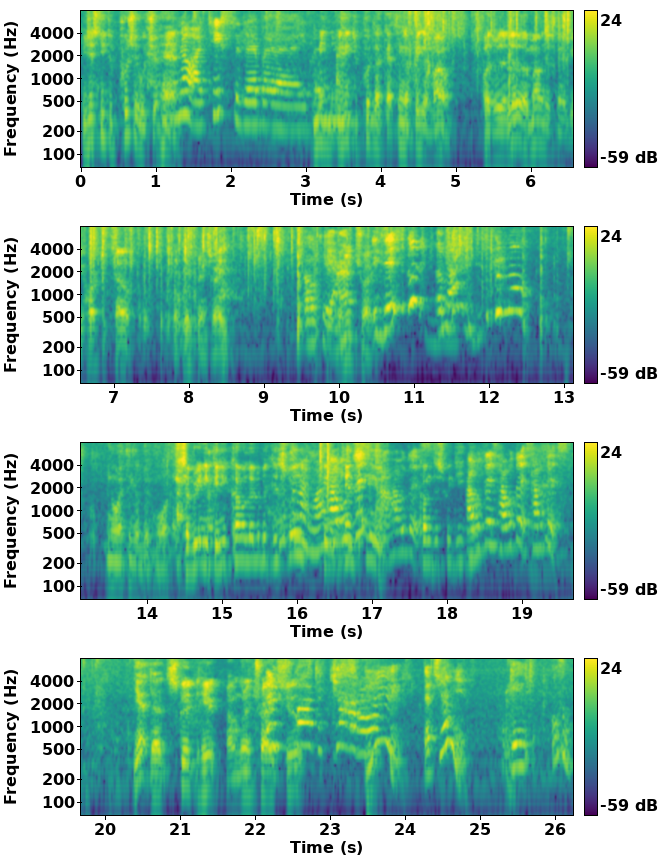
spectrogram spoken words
You just need to push it with your hand. No, I tasted it, but I. I mean, you need to put like I think a big amount. Because with a little amount, it's going to be hard to tell the difference, right? Okay, Okay, let me try. Is this good amount? Is this a good amount? No, I think a bit more. Sabrina, can you come a little bit this way? Come Because How we can't about see you. How about this? Come this way, Didi. How about this? How about this? How about this? Yeah, that's good. Here, I'm gonna try it too. Mmm, that's yummy. Hmm. Ooh,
